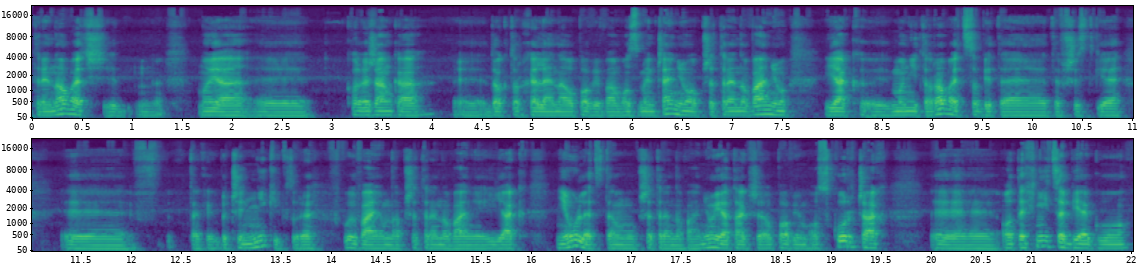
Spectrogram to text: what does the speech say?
trenować. Moja koleżanka y, dr Helena opowie Wam o zmęczeniu, o przetrenowaniu, jak y, monitorować sobie te, te wszystkie w- tak jakby czynniki, które wpływają na przetrenowanie i jak nie ulec temu przetrenowaniu. Ja także opowiem o skurczach, o technice biegu.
